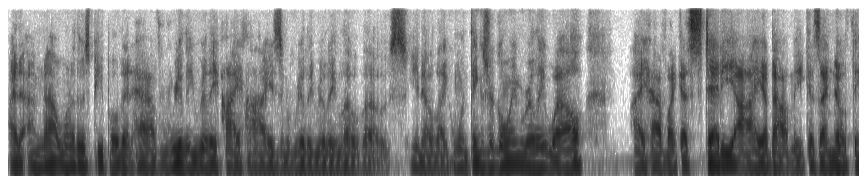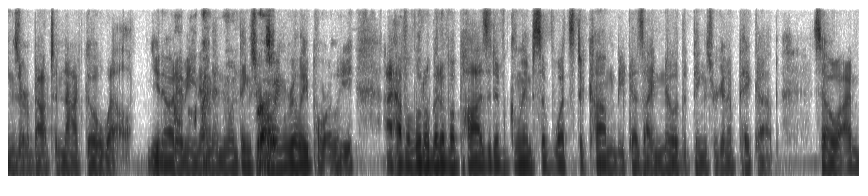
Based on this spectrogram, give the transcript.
I, I'm not one of those people that have really, really high highs and really, really low lows. You know, like when things are going really well, I have like a steady eye about me because I know things are about to not go well. You know what I mean? And then when things are Right. going really poorly, I have a little bit of a positive glimpse of what's to come because I know that things are going to pick up. So I'm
